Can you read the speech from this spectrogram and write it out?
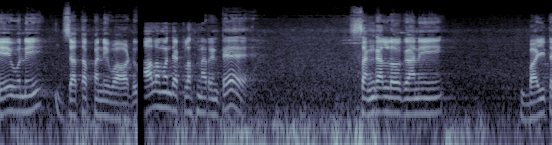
దేవుని జత పనివాడు చాలామంది ఎట్లా ఉన్నారంటే సంఘాల్లో కానీ బయట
